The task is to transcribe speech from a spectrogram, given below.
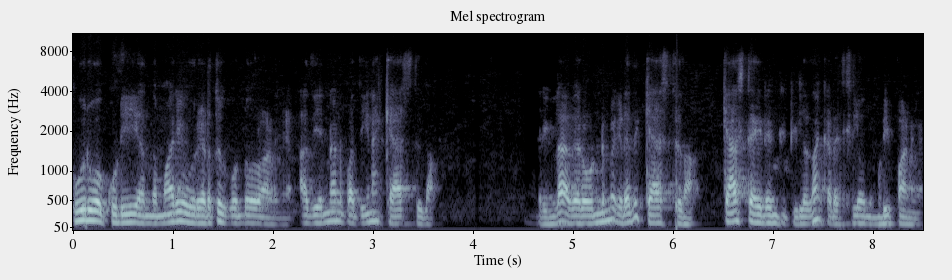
பூர்வக்குடி அந்த மாதிரி ஒரு இடத்துக்கு கொண்டு வருவானுங்க. அது என்னன்னு பாத்தீங்கன்னா கேஸ்ட் தான். சரிங்களா? வேற ஒண்ணுமே கிடையாது. கேஸ்ட் தான். கேஸ்ட் ஐடென்டிட்டியில தான் கடைசியில வந்து முடிப்பானுங்க.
